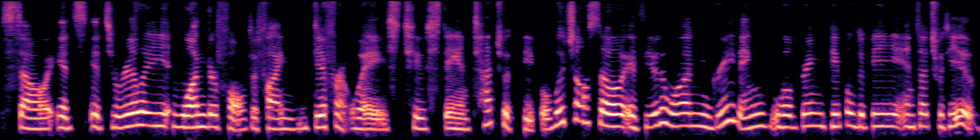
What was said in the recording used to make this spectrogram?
So it's it's really wonderful to find different ways to stay in touch with people, which also, if you're the one grieving, will bring people to be in touch with you.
